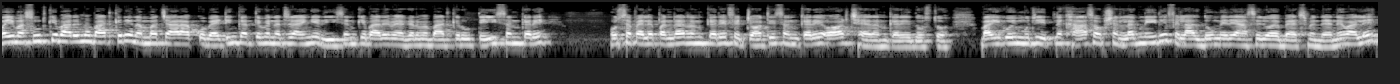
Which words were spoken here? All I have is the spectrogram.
वही मसूद के बारे में बात करें नंबर चार आपको बैटिंग करते हुए नज़र आएँगे। रीसन के बारे में अगर मैं बात करूँ, तेईस रन करे उससे पहले पंद्रह रन करे, फिर चौंतीस रन करे और छः रन करे दोस्तों। बाकी कोई मुझे इतने खास ऑप्शन लग नहीं रहे, फ़िलहाल दो मेरे यहाँ से जो है बैट्समैन रहने वाले।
